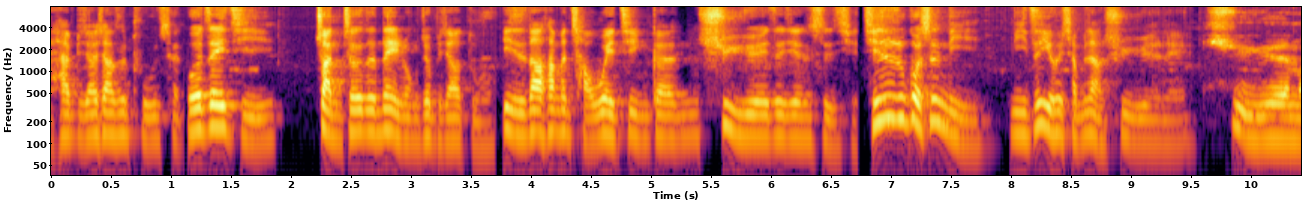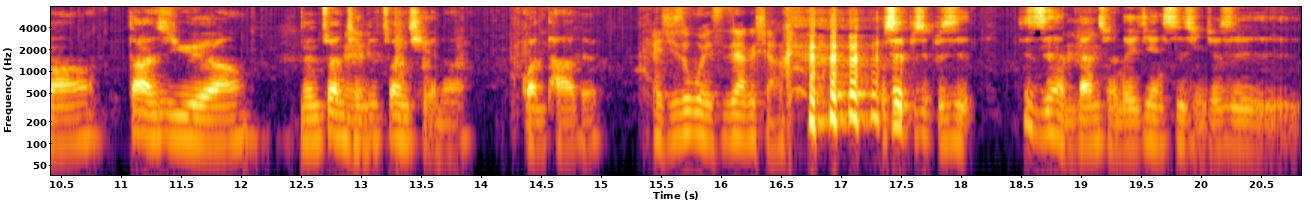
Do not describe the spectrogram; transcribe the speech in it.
还比较像是铺陈。不过这一集转折的内容就比较多，一直到他们吵未尽跟续约这件事情。其实如果是你，你自己会想不想续约嘞？续约吗？当然是约啊，能赚钱就赚钱啊，管他的。哎，其实我也是这样想。不是不是不是，这只是很单纯的一件事情，就是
